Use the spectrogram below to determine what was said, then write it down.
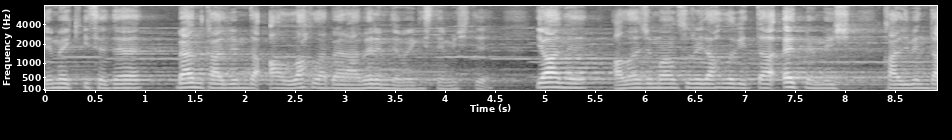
demek ise de ben kalbimde Allah'la beraberim demek istemişti. Yani Hallacı Mansur ilahlık iddia etmemiş, kalbinde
